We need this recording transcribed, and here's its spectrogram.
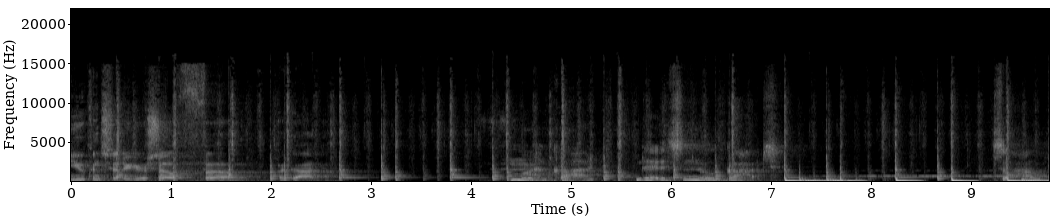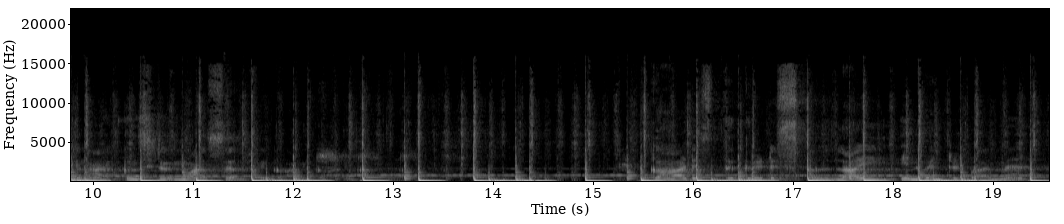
Do you consider yourself um, a god? My God, there is no God. So how can I consider myself a God? God is the greatest lie invented by man.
